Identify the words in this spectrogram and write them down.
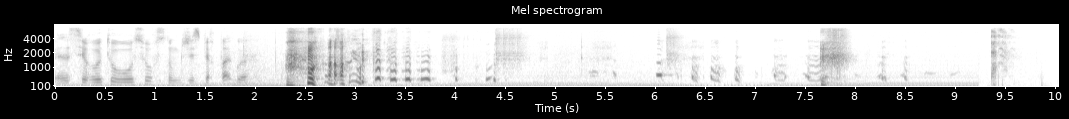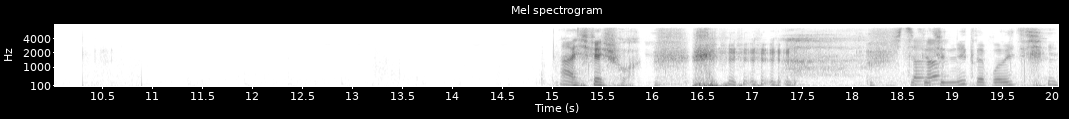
Euh, C'est retour aux sources, donc j'espère pas quoi. Ah il fait jour. C'était une nuit très productive.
